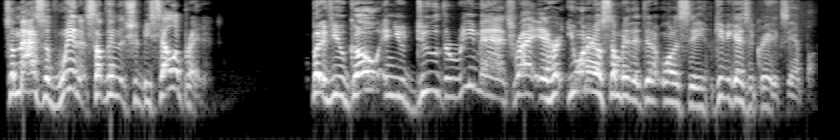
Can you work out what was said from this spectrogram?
it's a massive win. It's something that should be celebrated. But if you go and you do the rematch, right, it hurt. You want to know somebody that didn't want to see? I'll give you guys a great example.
